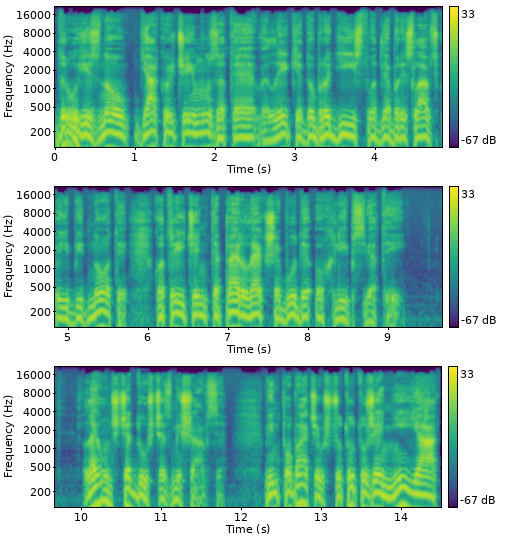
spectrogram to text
другі знов дякуючи йому за те велике добродійство для бориславської бідноти, котрий чень тепер легше буде о хліб святий. Леон ще дужче змішався. Він побачив, що тут уже ніяк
